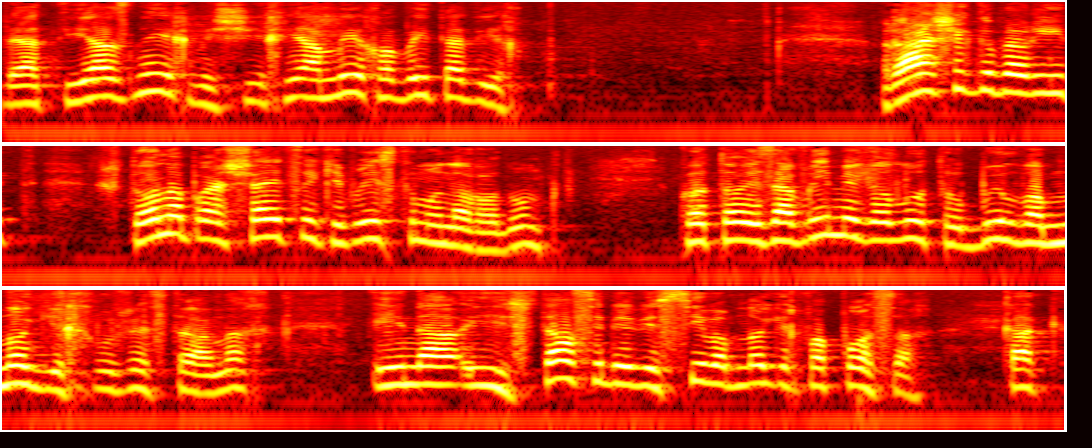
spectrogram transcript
ватьязных, вешихья меха вейтавих. Раши говорит, что он обращается к еврейскому народу, который за время Галута был во многих уже странах и, на, и стал себя вести во многих вопросах, как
